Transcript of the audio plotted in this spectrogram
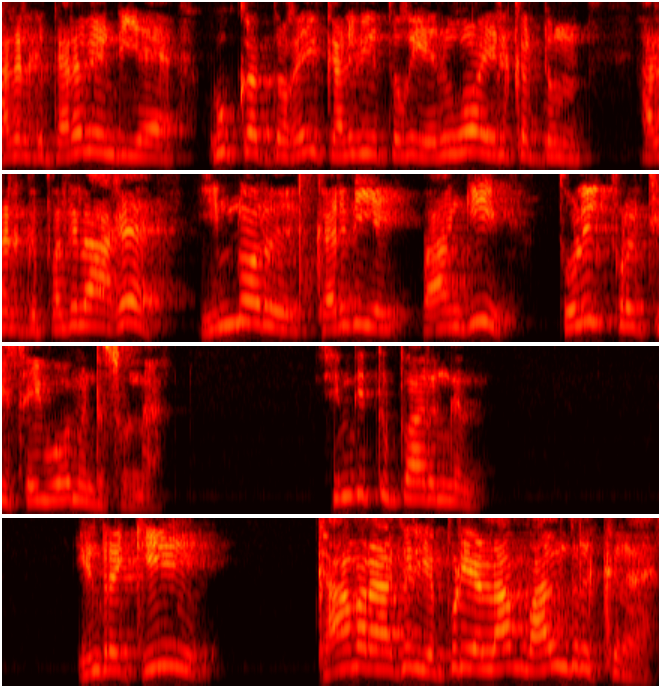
அதற்கு தர வேண்டிய ஊக்கத்தொகை கல்வித்தொகை எதுவோ இருக்கட்டும். அதற்கு பதிலாக இன்னொரு கருவியை வாங்கி தொழில் புரட்சி செய்வோம் என்று சொன்னார். சிந்தித்து பாருங்கள். இன்றைக்கு காமராஜர் எப்படியெல்லாம் வாழ்ந்திருக்கிறார்?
